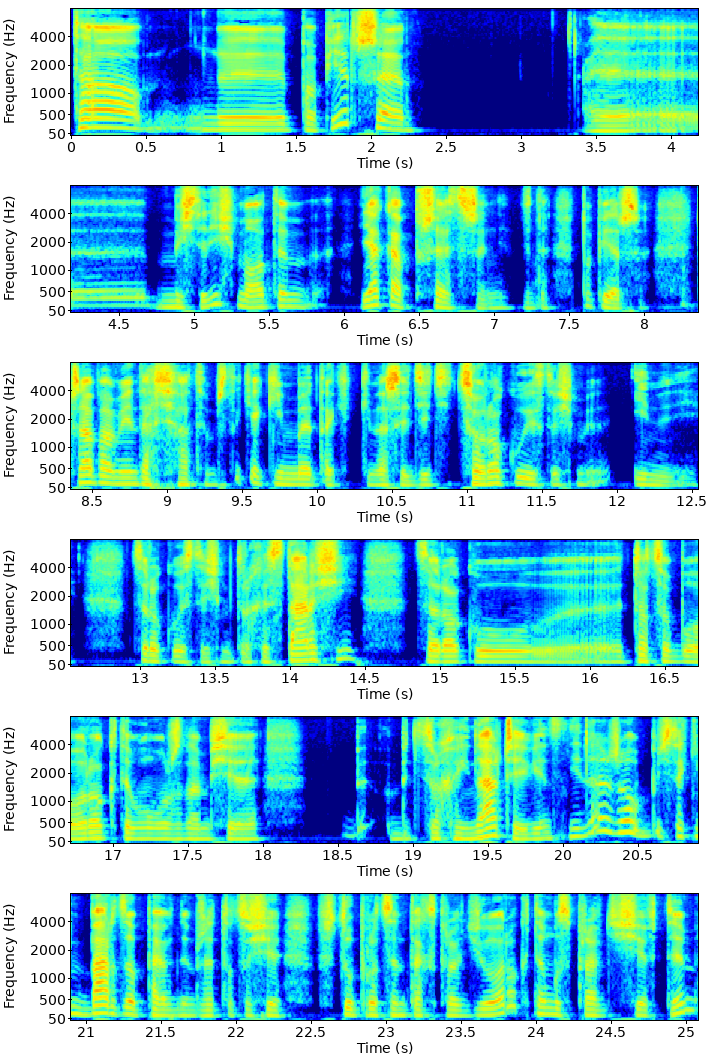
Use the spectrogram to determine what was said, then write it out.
To po pierwsze myśleliśmy o tym, jaka przestrzeń. Po pierwsze, trzeba pamiętać o tym, że tak jak i my, tak jak i nasze dzieci, co roku jesteśmy inni. Co roku jesteśmy trochę starsi, co roku e, to, co było rok temu, może nam się być trochę inaczej, więc nie należało być takim bardzo pewnym, że to, co się w 100% sprawdziło rok temu, sprawdzi się w tym,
